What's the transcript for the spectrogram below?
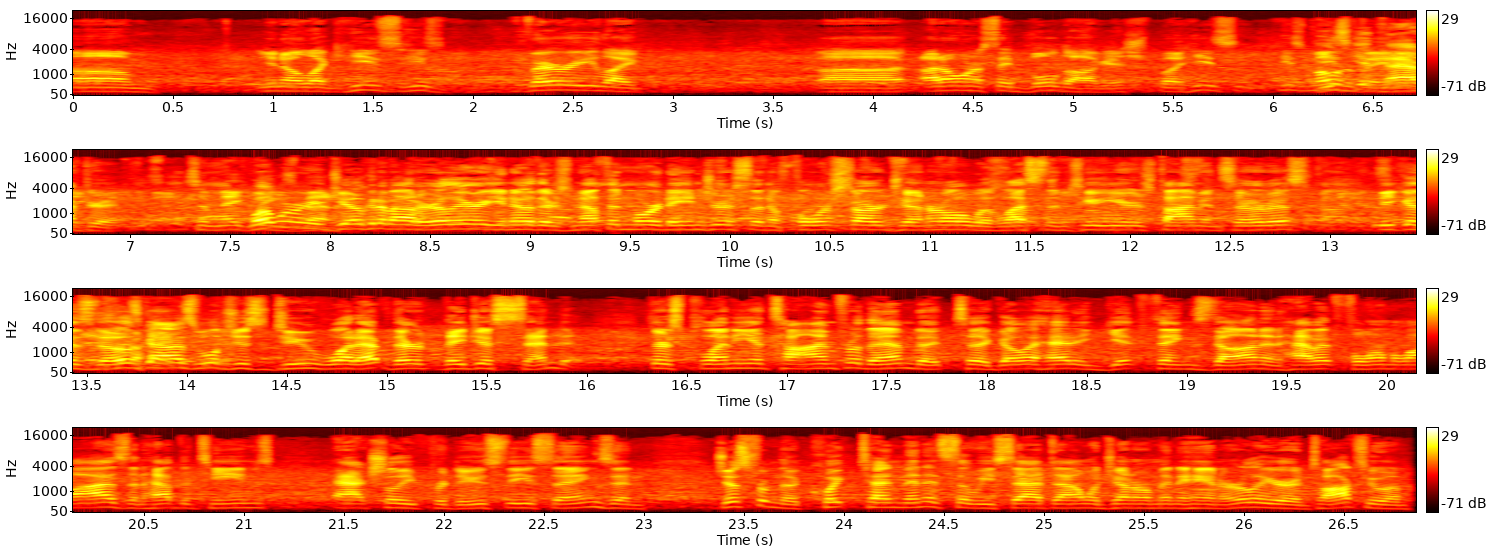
Um, you know, like he's he's very like uh, I don't want to say bulldogish, but he's he's motivated He's getting after it. to make What were we better. joking about earlier? You know, there's nothing more dangerous than a four-star general with less than two years time in service, because those guys will just do whatever. They're, they just send it. There's plenty of time for them to, to go ahead and get things done and have it formalized and have the teams actually produce these things. And just from the quick 10 minutes that we sat down with General Minihan earlier and talked to him,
